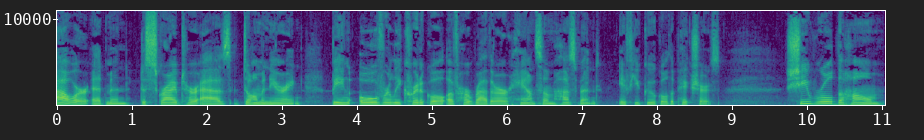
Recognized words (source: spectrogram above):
Our Edmund described her as domineering, being overly critical of her rather handsome husband, if you Google the pictures. She ruled the home,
